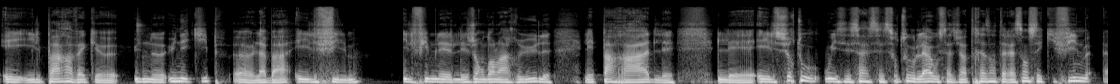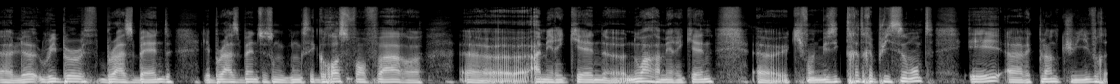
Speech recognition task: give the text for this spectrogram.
Et il part avec euh, une, une équipe euh, là-bas et il filme il filme les, gens dans la rue, les, parades, les, les, et surtout, oui, c'est ça, c'est surtout là où ça devient très intéressant, c'est qu'il filme euh, le Rebirth Brass Band. Les brass bands, ce sont donc ces grosses fanfares euh, euh, américaines, noires américaines, qui font une musique très très puissante et avec plein de cuivres.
